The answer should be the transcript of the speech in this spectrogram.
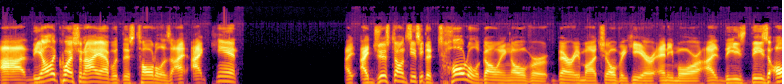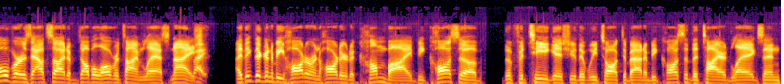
Uh, the only question I have with this total is I, I can't. I, I just don't see the total going over very much over here anymore. I these these overs outside of double overtime last night. Right. I think they're going to be harder and harder to come by because of the fatigue issue that we talked about and because of the tired legs. And,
